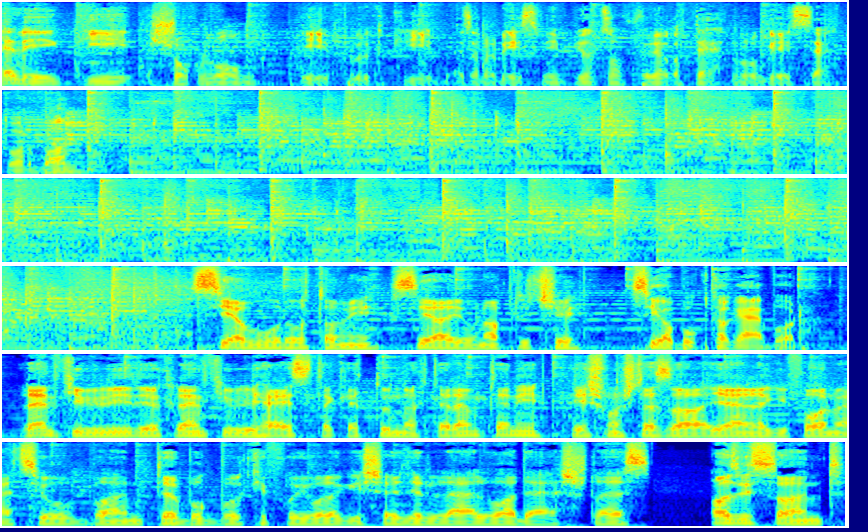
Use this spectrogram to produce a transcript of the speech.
eléggé sok long épült ki ezen a részvénypiacon, főleg a technológiai szektorban. Szia Móró Tomi, szia jó nap Ricsi. Szia Bukta Gábor. Rendkívüli idők, rendkívüli helyzeteket tudnak teremteni, és most ez a jelenlegi formációban több okból kifolyólag is egyedülálló adás lesz. Az viszont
